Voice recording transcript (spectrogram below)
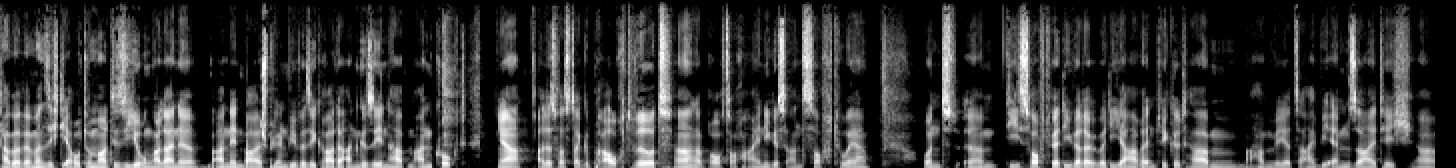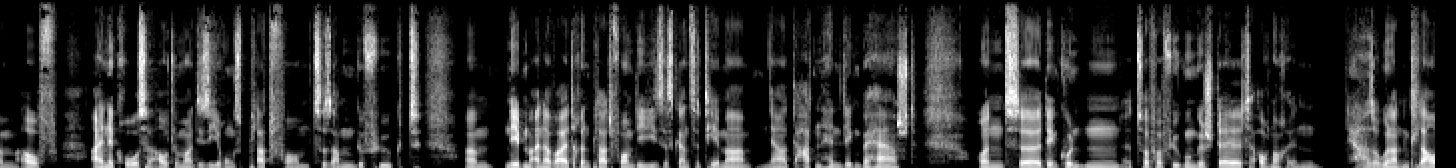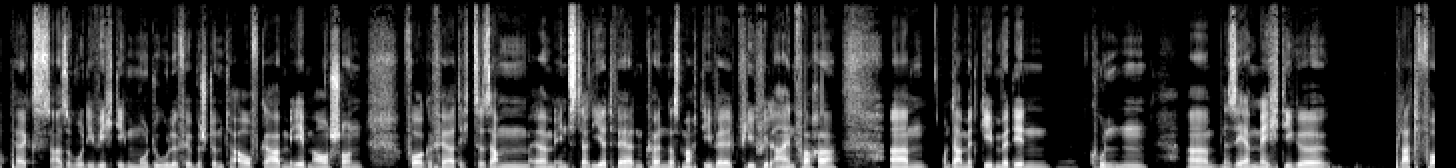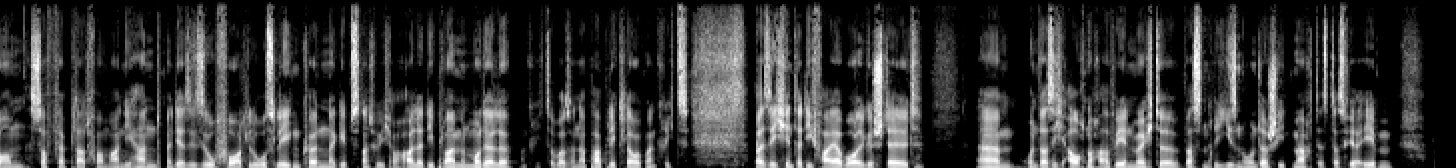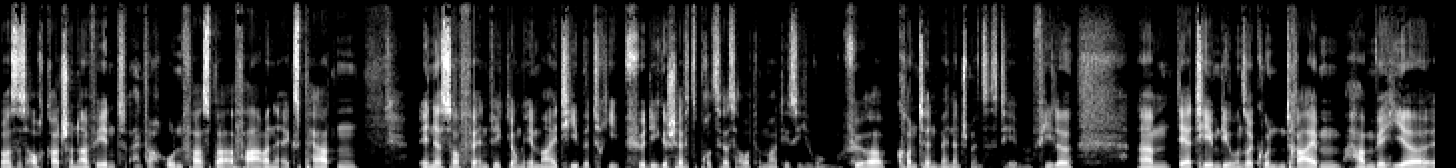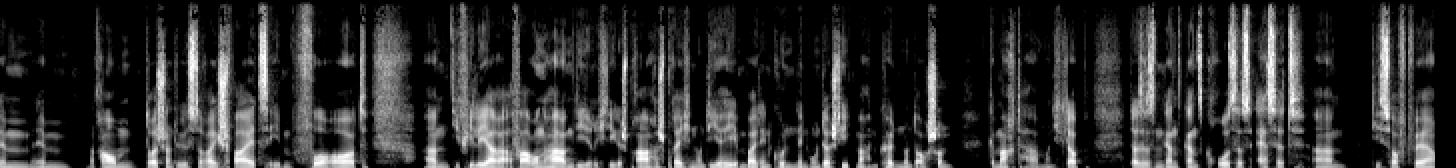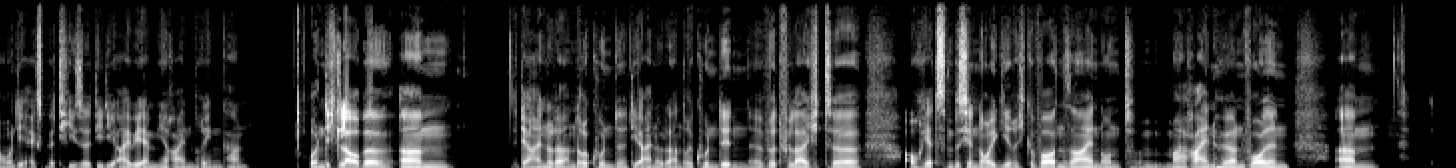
Aber wenn man sich die Automatisierung alleine an den Beispielen, wie wir sie gerade angesehen haben, anguckt, ja, alles, was da gebraucht wird, ja, da braucht es auch einiges an Software. Und ähm, die Software, die wir da über die Jahre entwickelt haben, haben wir jetzt IBM-seitig ähm, auf eine große Automatisierungsplattform zusammengefügt, ähm, neben einer weiteren Plattform, die dieses ganze Thema ja, Datenhandling beherrscht und äh, den Kunden zur Verfügung gestellt, auch noch in ja, sogenannten Cloud Packs, also wo die wichtigen Module für bestimmte Aufgaben eben auch schon vorgefertigt zusammen ähm, installiert werden können. Das macht die Welt viel, viel einfacher. Ähm, und damit geben wir den Kunden ähm, eine sehr mächtige Plattform, Softwareplattform an die Hand, mit der sie sofort loslegen können. Da gibt es natürlich auch alle Deployment-Modelle. Man kriegt sowas in der Public Cloud, man kriegt es bei sich hinter die Firewall gestellt. Ähm, und was ich auch noch erwähnen möchte, was einen Riesenunterschied macht, ist, dass wir eben, du hast es auch gerade schon erwähnt, einfach unfassbar erfahrene Experten in der Softwareentwicklung, im IT-Betrieb, für die Geschäftsprozessautomatisierung, für Content-Management-Systeme. Viele ähm, der Themen, die unsere Kunden treiben, haben wir hier im, im Raum Deutschland, Österreich, Schweiz eben vor Ort, ähm, die viele Jahre Erfahrung haben, die die richtige Sprache sprechen und die eben bei den Kunden den Unterschied machen können und auch schon gemacht haben. Und ich glaube, das ist ein ganz, ganz großes Asset, ähm, die Software und die Expertise, die die IBM hier reinbringen kann. Und ich glaube, ähm, der ein oder andere Kunde, die eine oder andere Kundin äh, wird vielleicht äh, auch jetzt ein bisschen neugierig geworden sein und ähm, mal reinhören wollen ähm,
